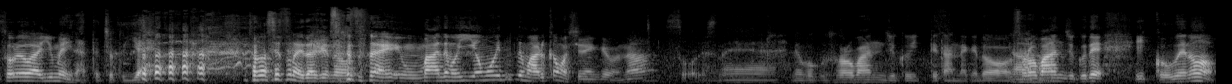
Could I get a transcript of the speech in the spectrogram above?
それは夢になってちょっと嫌や。ただ切ないだけの。切ない。うんまあでもいい思い出でもあるかもしれんけどな。そうですね。で僕そろばん塾行ってたんだけどいはい。そろばん塾で1個上の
